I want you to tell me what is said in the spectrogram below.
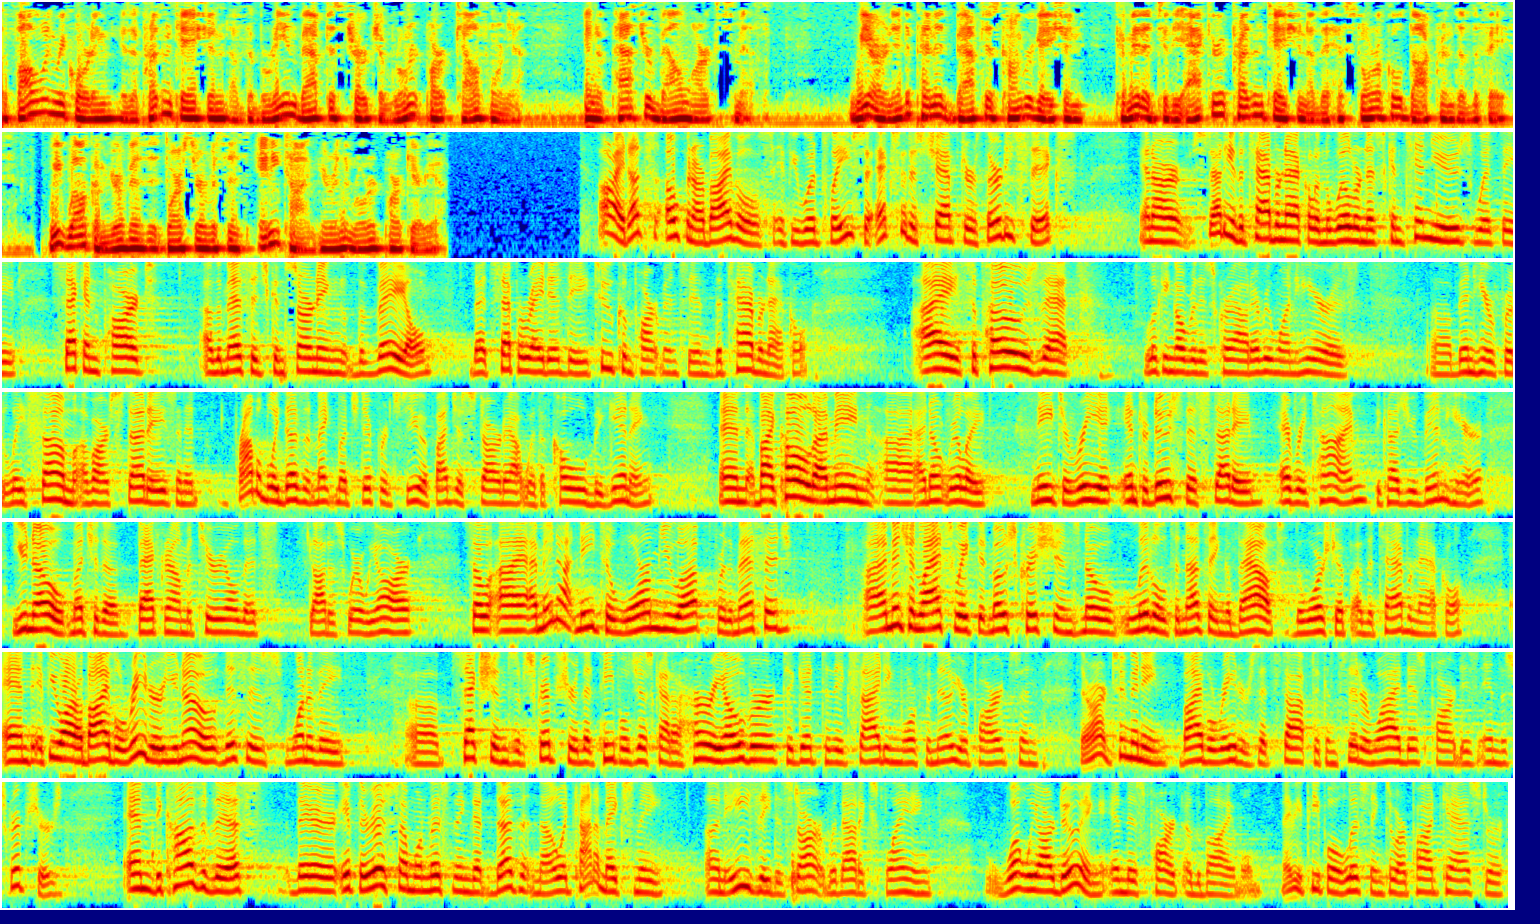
The following recording is a presentation of the Berean Baptist Church of Rohnert Park, California, and of Pastor Val Mark Smith. We are an independent Baptist congregation committed to the accurate presentation of the historical doctrines of the faith. We welcome your visit to our services anytime here in the Rohnert Park area. All right, let's open our Bibles, if you would please, to Exodus chapter 36. And our study of the tabernacle in the wilderness continues with the second part of the message concerning the veil that separated the two compartments in the tabernacle. I suppose that looking over this crowd, everyone here has uh, been here for at least some of our studies, and it probably doesn't make much difference to you if I just start out with a cold beginning. And by cold, I mean uh, I don't really need to reintroduce this study every time because you've been here. You know much of the background material that's got us where we are. So I, I may not need to warm you up for the message. I mentioned last week that most Christians know little to nothing about the worship of the tabernacle. And if you are a Bible reader, you know this is one of the uh, sections of scripture that people just kind of hurry over to get to the exciting, more familiar parts. And there aren't too many Bible readers that stop to consider why this part is in the scriptures. And because of this, there, if there is someone listening that doesn't know, it kind of makes me uneasy to start without explaining what we are doing in this part of the Bible. Maybe people listening to our podcast or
